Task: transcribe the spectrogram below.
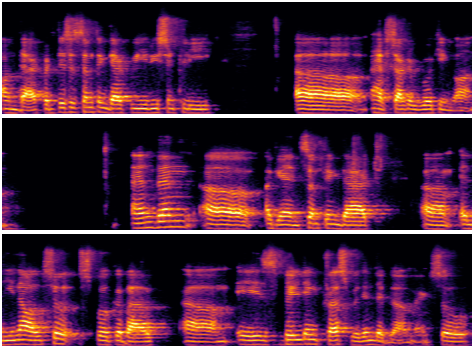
on that but this is something that we recently uh, have started working on. And then uh, again something that um, Elena also spoke about um, is building trust within the government. So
